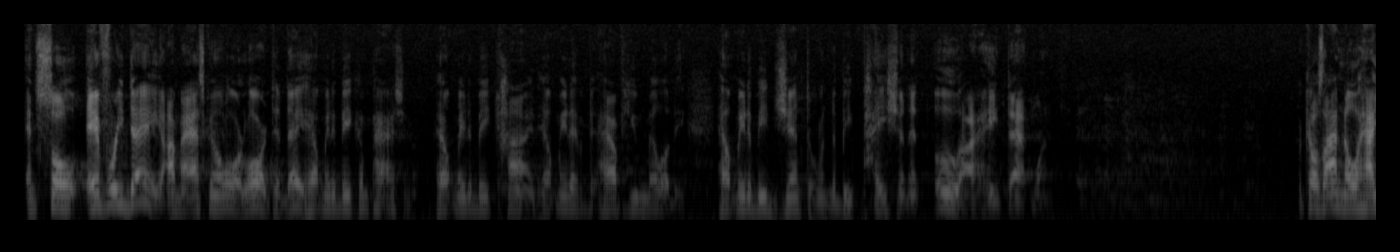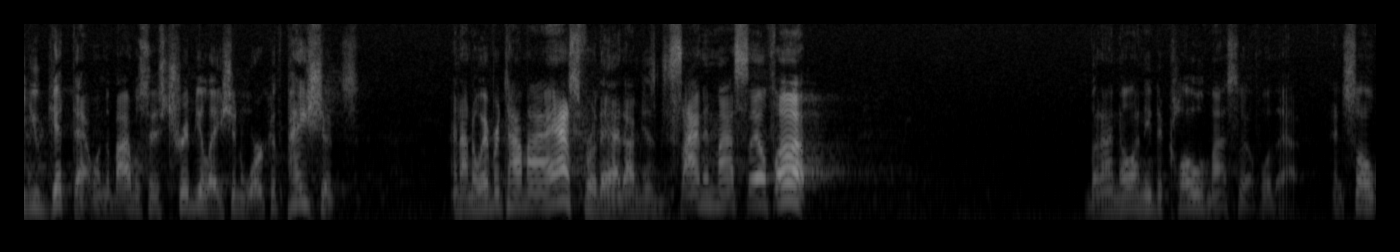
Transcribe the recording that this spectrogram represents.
And so every day I'm asking the Lord, Lord, today help me to be compassionate. Help me to be kind. Help me to have humility. Help me to be gentle and to be patient. And oh, I hate that one. Because I know how you get that one. The Bible says tribulation worketh patience. And I know every time I ask for that, I'm just signing myself up. But I know I need to clothe myself with that. And so,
